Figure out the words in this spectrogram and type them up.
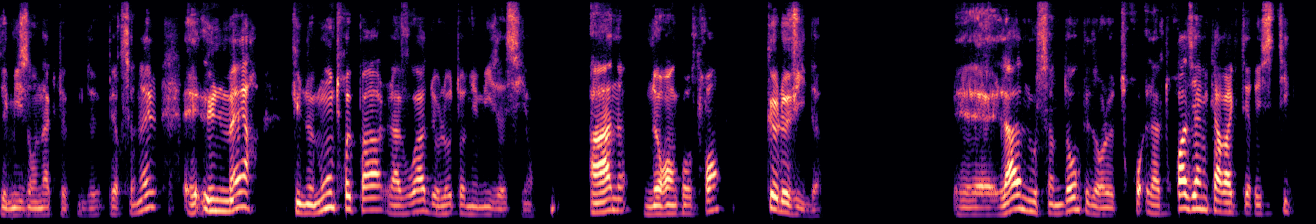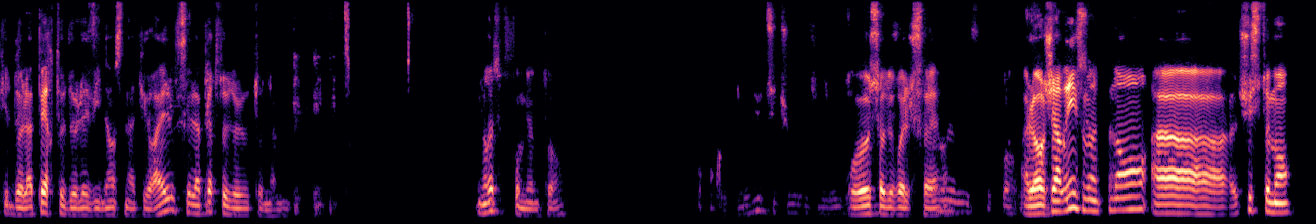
des mises en acte de personnel, et une mère qui ne montre pas la voie de l'autonomisation. Anne ne rencontrant que le vide. Et là, nous sommes donc dans le, la troisième caractéristique de la perte de l'évidence naturelle, c'est la perte de l'autonomie. Il nous reste combien de temps? Ça devrait le faire. Alors j'arrive maintenant à justement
